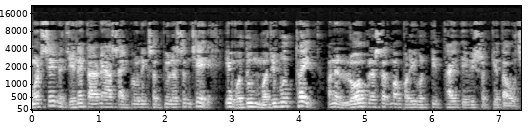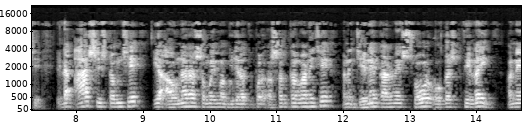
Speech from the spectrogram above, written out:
મળશે ને જેને કારણે આ સાયક્લોનિક સર્ક્યુલેશન છે એ વધુ મજબૂત થઈ અને લો પ્રેશરમાં પરિવર્તિત થાય તેવી શક્યતાઓ છે. એટલે આ સિસ્ટમ છે એ આવનારા સમયમાં ગુજરાત ઉપર અસર કરવાની છે અને જેને કારણે સોળ ઓગસ્ટથી લઈ અને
